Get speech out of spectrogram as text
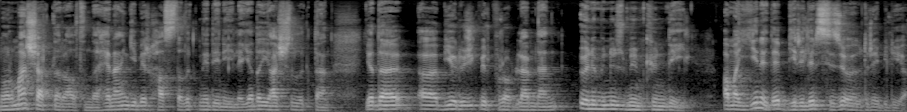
normal şartlar altında herhangi bir hastalık nedeniyle ya da yaşlılıktan ya da e, biyolojik bir problemden ölümünüz mümkün değil. Ama yine de birileri sizi öldürebiliyor.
